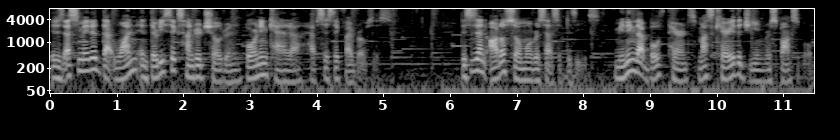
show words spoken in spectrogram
It is estimated that 1 in 3,600 children born in Canada have cystic fibrosis. This is an autosomal recessive disease, meaning that both parents must carry the gene responsible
